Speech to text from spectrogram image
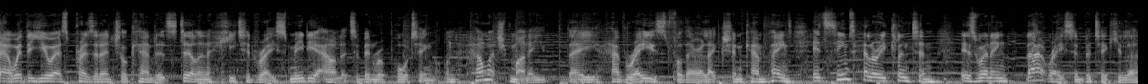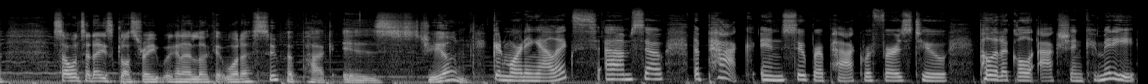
Now, with the US presidential candidate still in a heated race, media outlets have been reporting on how much money they have raised for their election campaigns. It seems Hillary Clinton is winning that race in particular. So, on today's glossary, we're going to look at what a super PAC is. Jooyeon. Good morning, Alex. Um, so, the PAC in super PAC refers to Political Action Committee,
